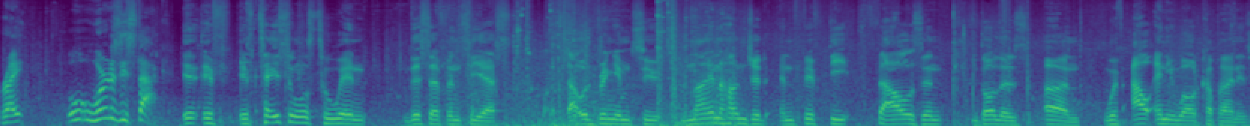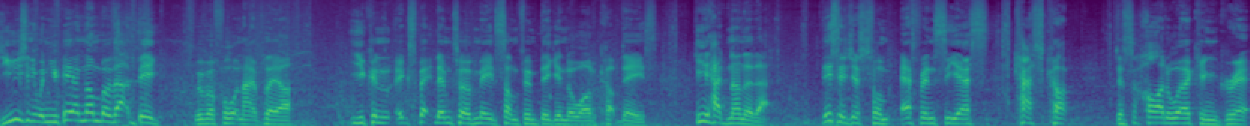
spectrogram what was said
right? Where does he stack? If, if Tayson was to win this FNCS, that would bring him to $950,000 earned without any World Cup earnings. Usually when you hear a number that big with a Fortnite player, you can expect them to have made something big in the World Cup days. He had none of that. This is just from FNCS, Cash Cup, just hard work and grit.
